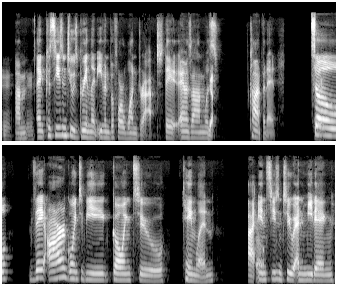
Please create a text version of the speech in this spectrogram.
Mm-hmm. Um, and because season two is greenlit even before one dropped, they Amazon was Yep. confident. So they are going to be going to Caemlyn uh, Oh. in season two and meeting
